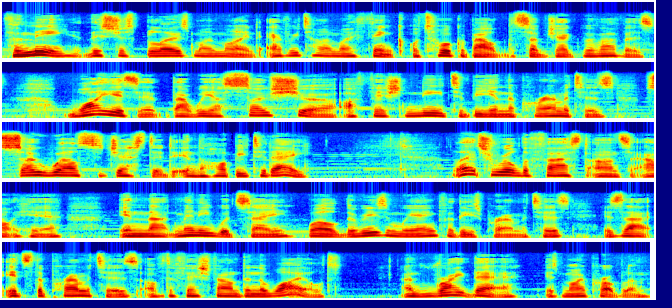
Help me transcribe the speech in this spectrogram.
For me, this just blows my mind every time I think or talk about the subject with others. Why is it that we are so sure our fish need to be in the parameters so well suggested in the hobby today? Let's rule the first answer out here in that many would say, well, the reason we aim for these parameters is that it's the parameters of the fish found in the wild. And right there is my problem.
